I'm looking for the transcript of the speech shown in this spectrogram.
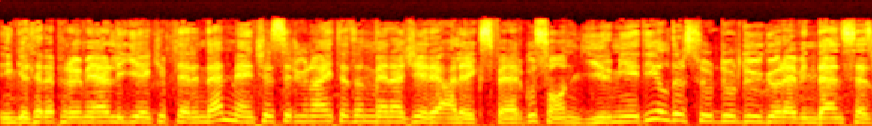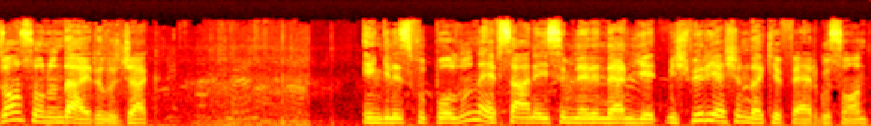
İngiltere Premier Ligi ekiplerinden Manchester United'ın menajeri Alex Ferguson 27 yıldır sürdürdüğü görevinden sezon sonunda ayrılacak. İngiliz futbolunun efsane isimlerinden 71 yaşındaki Ferguson,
